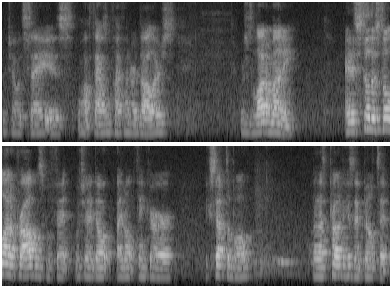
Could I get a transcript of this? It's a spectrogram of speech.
which I would say is well, thousand five hundred dollars, which is a lot of money, and it's still there's still a lot of problems with it, which I don't I don't think are acceptable, but that's probably because I built it.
